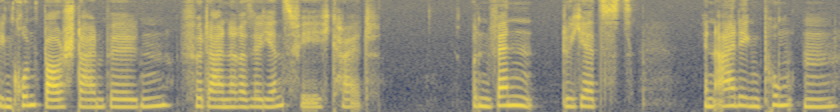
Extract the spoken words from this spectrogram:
den Grundbaustein bilden für deine Resilienzfähigkeit. Und wenn du jetzt in einigen Punkten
